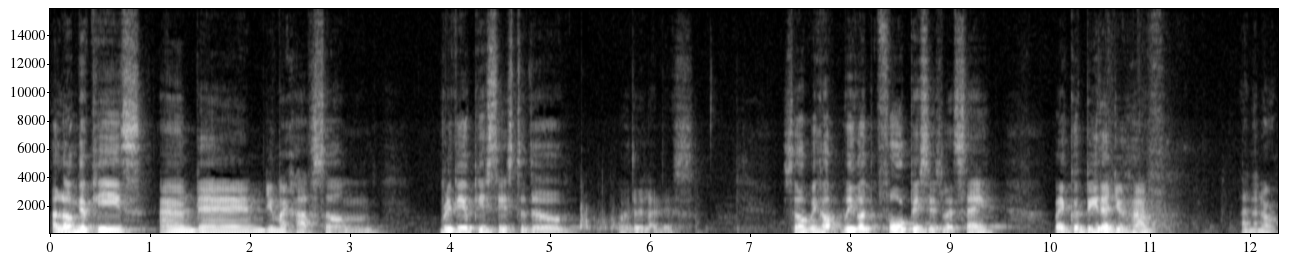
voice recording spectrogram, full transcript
A longer piece and then you might have some review pieces to do or do it like this. So we have we got four pieces let's say. But it could be that you have I don't know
